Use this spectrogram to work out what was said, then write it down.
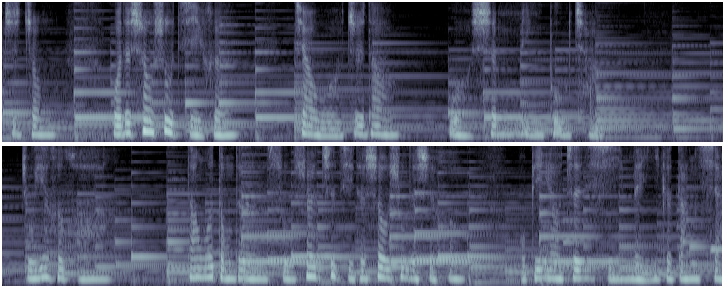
之中，我的寿数几何，叫我知道我生命不长。主耶和华，当我懂得数算自己的寿数的时候，我便要珍惜每一个当下。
